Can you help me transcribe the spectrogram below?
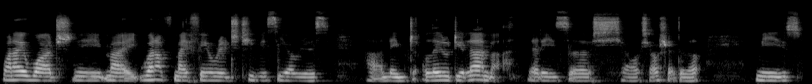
when I watch the, my one of my favorite TV series uh, named A Little Dilemma. That is uh, 小小舍得 means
